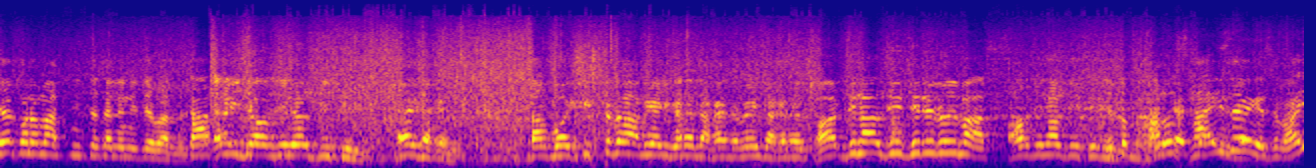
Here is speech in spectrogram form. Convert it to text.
যে কোনো মাছ নিতে চাইলে নিতে পারবে। এই যে অরিজিনাল জিপি এই দেখেন তার বৈশিষ্ট্যটা আমি এইখানে দেখাই দেবো এই দেখেন। অরিজিনাল জি থ্রি রুই মাছ। অরিজিনাল জিপি তো ভালো সাইজ হয়ে গেছে ভাই।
